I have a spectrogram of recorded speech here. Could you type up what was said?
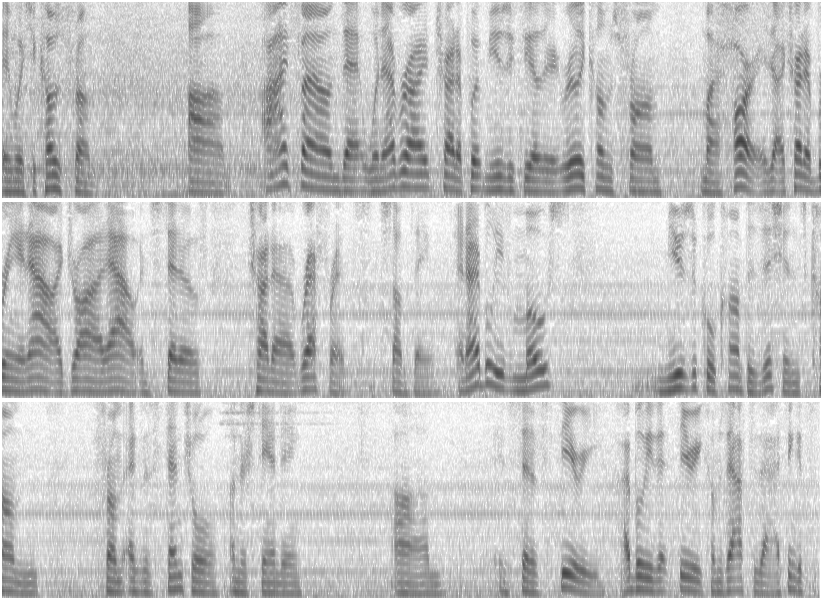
in which it comes from. Um, I found that whenever I try to put music together, it really comes from my heart. I try to bring it out, I draw it out instead of try to reference something. And I believe most musical compositions come from existential understanding um, instead of theory. I believe that theory comes after that. I think it's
